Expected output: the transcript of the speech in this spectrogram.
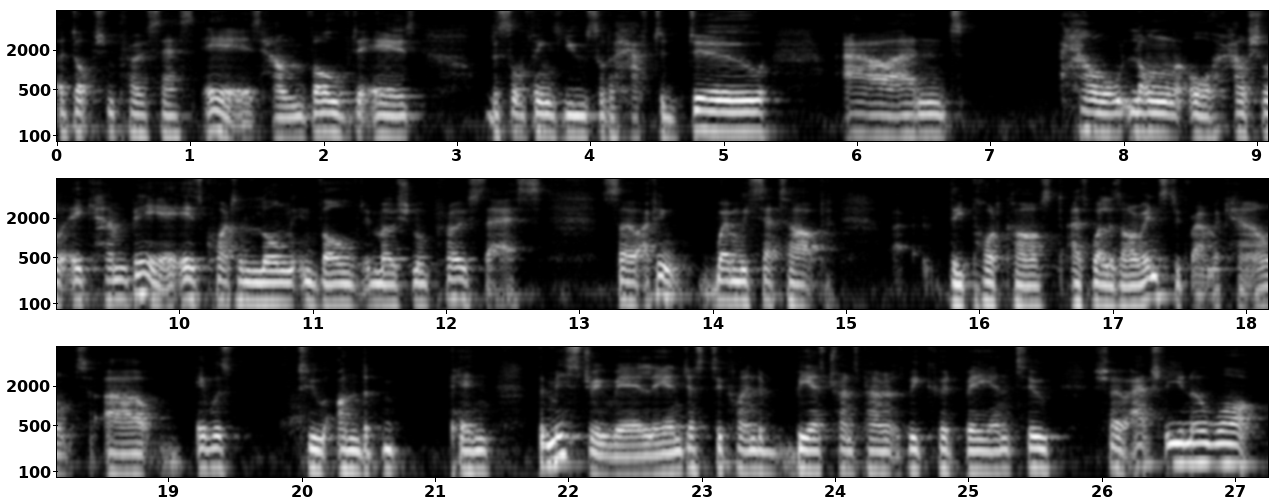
adoption process is, how involved it is, the sort of things you sort of have to do, and how long or how short it can be. It is quite a long, involved, emotional process. So I think when we set up uh, the podcast as well as our Instagram account, uh, it was to underpin the mystery really, and just to kind of be as transparent as we could be, and to show actually, you know what.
